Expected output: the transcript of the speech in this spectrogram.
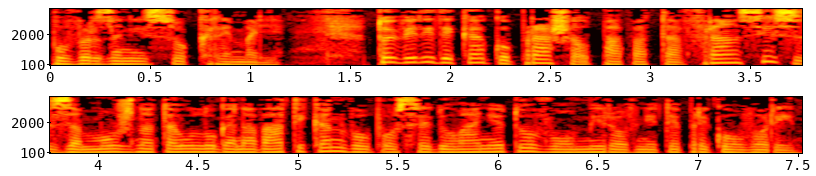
поврзани со Кремљ. Тој вели дека го прашал папата Франсис за можната улога на Ватикан во посредувањето во мировните преговори.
